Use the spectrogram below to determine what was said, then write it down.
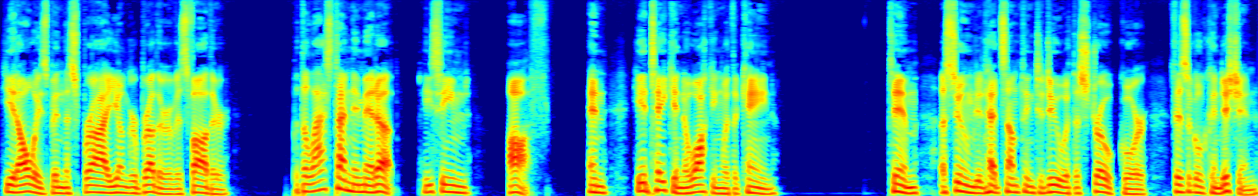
He had always been the spry younger brother of his father, but the last time they met up, he seemed off, and he had taken to walking with a cane. Tim assumed it had something to do with a stroke or physical condition,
